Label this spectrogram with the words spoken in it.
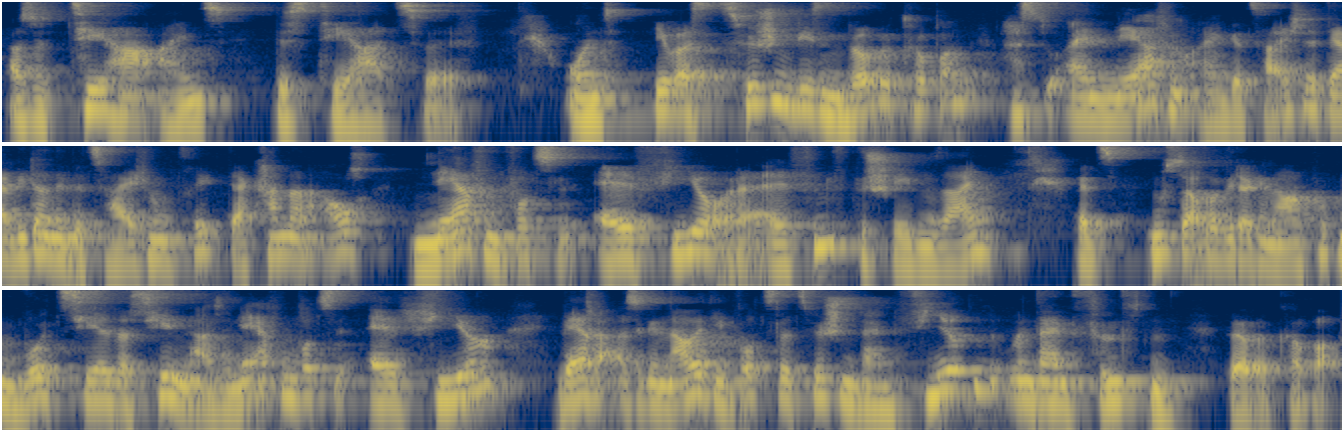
also TH1 bis TH12. Und jeweils zwischen diesen Wirbelkörpern hast du einen Nerven eingezeichnet, der wieder eine Bezeichnung trägt. Der kann dann auch Nervenwurzel L4 oder L5 beschrieben sein. Jetzt musst du aber wieder genau gucken, wo zählt das hin? Also Nervenwurzel L4 wäre also genau die Wurzel zwischen deinem vierten und deinem fünften Wirbelkörper.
